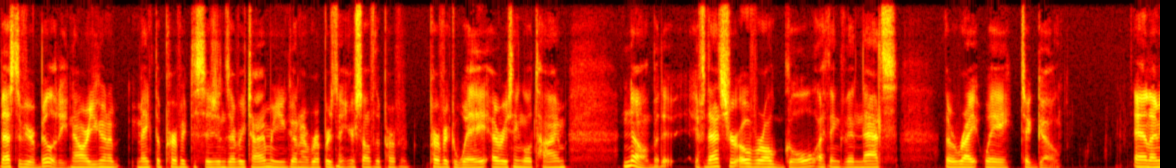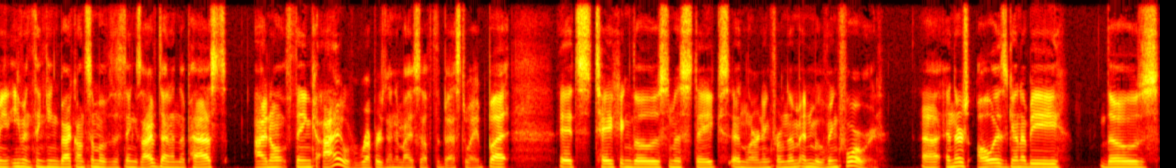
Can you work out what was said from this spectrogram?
best of your ability. Now, are you going to make the perfect decisions every time? Are you going to represent yourself the perfect perfect way every single time? No, but if that's your overall goal, I think then that's the right way to go. And I mean, even thinking back on some of the things I've done in the past, I don't think I represented myself the best way, but it's taking those mistakes and learning from them and moving forward. Uh, and there's always going to be those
